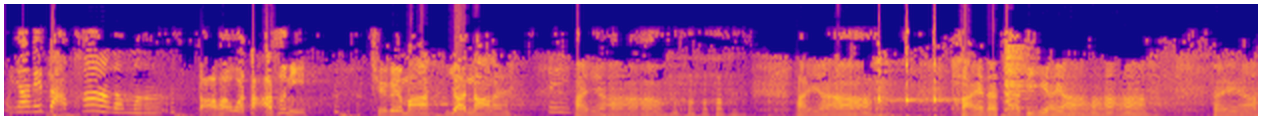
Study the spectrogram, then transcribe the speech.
我让你打怕了吗？打怕我打死你！去给妈烟拿来。哎，哎呀，哎呀，孩子他爹呀，哎呀，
